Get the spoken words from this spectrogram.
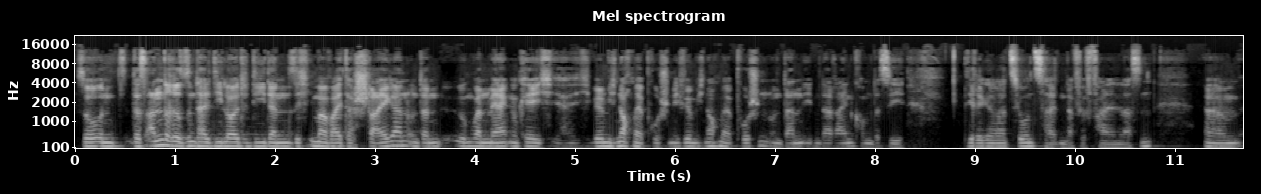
So, und das andere sind halt die Leute, die dann sich immer weiter steigern und dann irgendwann merken, okay, ich, ich will mich noch mehr pushen, ich will mich noch mehr pushen und dann eben da reinkommen, dass sie die Regenerationszeiten dafür fallen lassen. Ähm,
